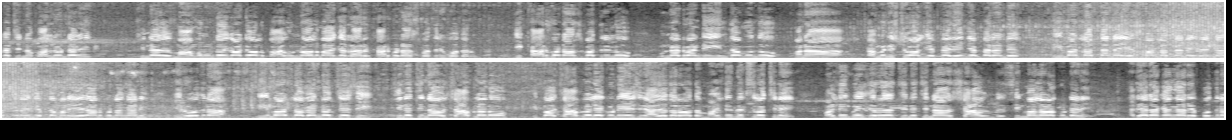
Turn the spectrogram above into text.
ఒక చిన్న బళ్ళు ఉంటుంది. చిన్న మామూలు ఉంటుంది కాబట్టి వాళ్ళు బాగా ఉన్నవాళ్ళు మా దగ్గర రారు. కార్పొరేట్ ఆసుపత్రికి పోతారు. ఈ కార్పొరేట్ ఆసుపత్రులు ఉన్నటువంటి ఇంతకుముందు మన కమ్యూనిస్ట్ వాళ్ళు చెప్పారు ఏం చెప్పారంటే డీమార్ట్లు వస్తానే ఎస్మార్ట్లు వస్తున్నాయి ఇవన్నీ వస్తున్నాయి అని చెప్తే మనం ఏదనుకున్నాం అనుకున్నాం కానీ ఈ రోజున డీమార్ట్లో అవన్నీ వచ్చేసి చిన్న చిన్న షాపులను ఇప్పుడు షాపులు లేకుండా చేసినాయి. అదే తర్వాత మల్టీప్లెక్స్లు వచ్చినాయి. మల్టీప్లెక్స్ చిన్న చిన్న షా సినిమాలు ఆడుకుంటాయి అదే రకంగా రేపు పొద్దున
